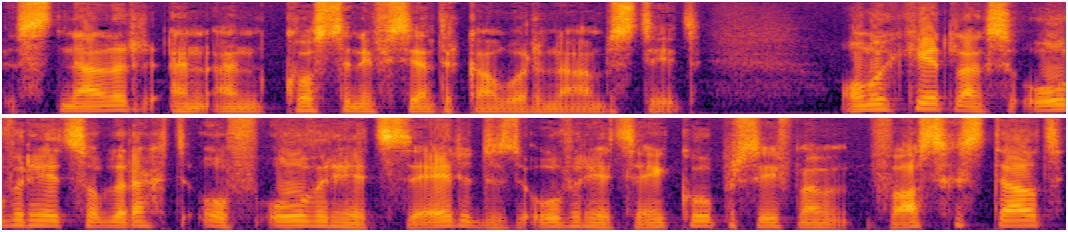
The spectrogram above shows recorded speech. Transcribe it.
sneller en, en kostenefficiënter kan worden aanbesteed. Omgekeerd langs overheidsopdracht of overheidszijde, dus de overheidsinkopers, heeft men vastgesteld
